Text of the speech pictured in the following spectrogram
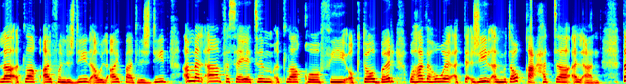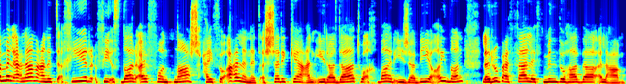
لاطلاق ايفون الجديد أو الايباد الجديد. أما الآن فسيتم يتم إطلاقه في أكتوبر وهذا هو التأجيل المتوقع حتى الآن. تم الإعلان عن التأخير في إصدار آيفون 12 حيث أعلنت الشركة عن إيرادات وأخبار إيجابية أيضا للربع الثالث منذ هذا العام.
